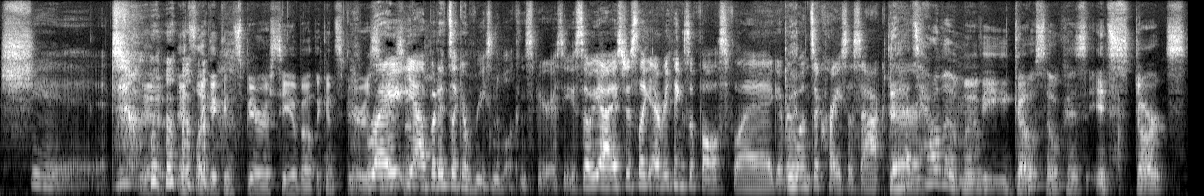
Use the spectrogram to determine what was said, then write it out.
shit. Yeah, it's like a conspiracy about the conspiracy. right? Yeah, but it's like a reasonable conspiracy. So yeah, it's just like everything's a false flag. Everyone's a crisis actor. That's how the movie goes, though, because it starts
